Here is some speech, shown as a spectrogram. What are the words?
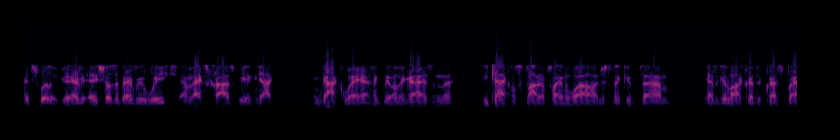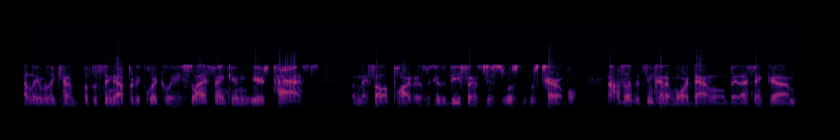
it's really good. Every, it shows up every week. Uh, Maxx Crosby and Yak and Gakwe. I think the other guys in the D tackle spot are playing well. I just think it. Um, you have to give a lot of credit to Gus Bradley. Really kind of built this thing up pretty quickly. So I think in years past, when they fell apart, it was because the defense just was was terrible. And I also think the team kind of wore down a little bit. I think. Um,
